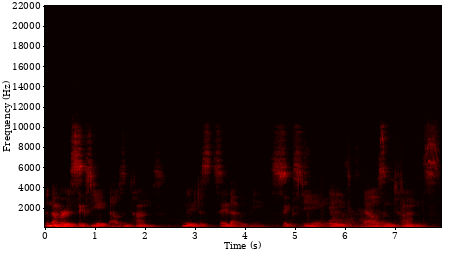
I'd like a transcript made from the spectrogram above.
The number is 68,000 tons. Maybe just say that with me 68,000 tons.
